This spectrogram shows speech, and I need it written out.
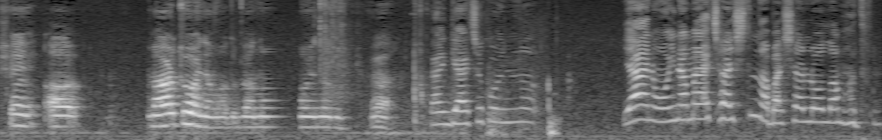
Şey, a, Mert oynamadı. Ben oynadım. Ya. Ben gerçek oyununu yani oynamaya çalıştım da başarılı olamadım.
